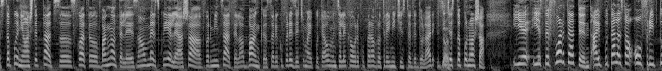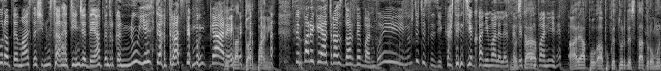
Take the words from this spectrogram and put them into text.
stăpânii au așteptat să scoată bancnotele, au mers cu ele așa, fărmințate la bancă, să recupereze ce mai puteau, înțeleg că au recuperat vreo 3500 de dolari, zice Da. stăpânul așa, e, este foarte atent, ai putea lăsa o friptură pe masă și nu s-ar atinge de ea pentru că nu este atras de mâncare. Îi plac doar banii. Se pare că e atras doar de bani. Băi, nu știu ce să zic. Atenție cu animalele astea de Ăsta companie. Are apu- apucături de stat român.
